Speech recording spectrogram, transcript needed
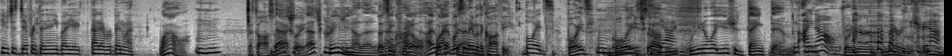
He was just different than anybody I'd ever been with. Wow. Mm-hmm. That's awesome, That's actually. that's crazy how that. Mm-hmm. That's I- incredible. I, I What like ki- what's the name of the coffee? Boyd's. Boyd's? Mm-hmm. Mm-hmm. Boyd's So- Coffee. Yeah. Well, you know what? You should thank them mm, I know. for your marriage. Yeah. Mm.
